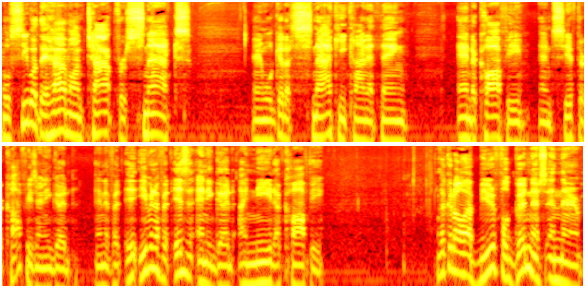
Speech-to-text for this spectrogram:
we'll see what they have on tap for snacks. And we'll get a snacky kind of thing and a coffee and see if their coffee's any good. And if it even if it isn't any good, I need a coffee. Look at all that beautiful goodness in there.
